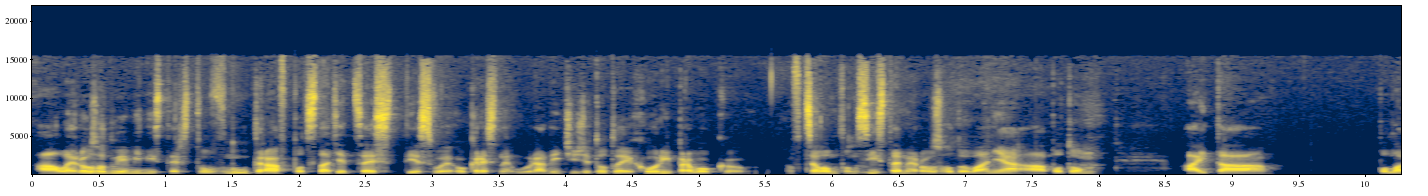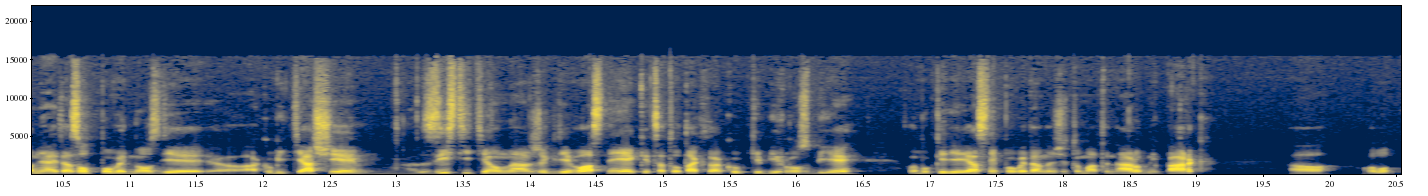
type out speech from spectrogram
ale rozhoduje ministerstvo vnútra v podstate cez tie svoje okresné úrady. Čiže toto je chorý prvok v celom tom systéme rozhodovania a potom aj tá, podľa mňa aj tá zodpovednosť je e, akoby ťažšie zistiteľná, že kde vlastne je, keď sa to takto ako keby rozbije, lebo keď je jasne povedané, že to má ten národný park, lebo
